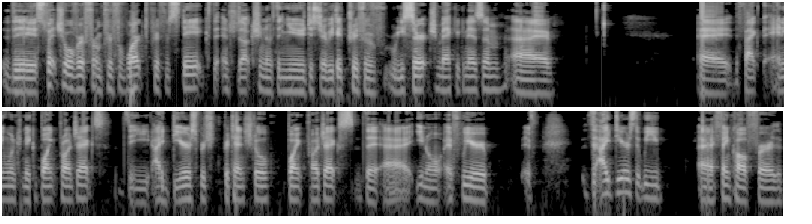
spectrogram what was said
the switch over from proof of work to proof of stake, the introduction of the new distributed proof of research mechanism, uh, uh, the fact that anyone can make a BOINC project, the ideas for potential BOINC projects that uh, you know if we're if the ideas that we uh, think of for the,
